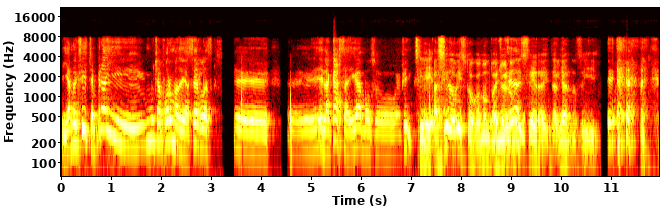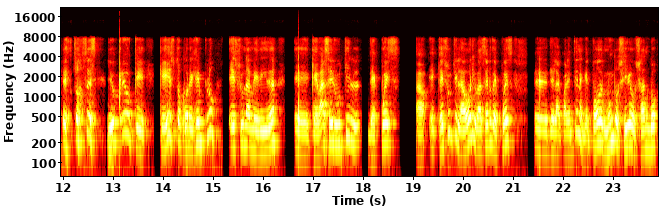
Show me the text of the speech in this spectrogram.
y, ya no existen, pero hay muchas formas de hacerlas eh, eh, en la casa, digamos, o en fin. Sí, ha sido visto con un pañuelo de seda italiano, sí. Entonces, yo creo que, que esto, por ejemplo, es una medida eh, que va a ser útil después, eh, que es útil ahora y va a ser después eh, de la cuarentena, que todo el mundo siga usando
